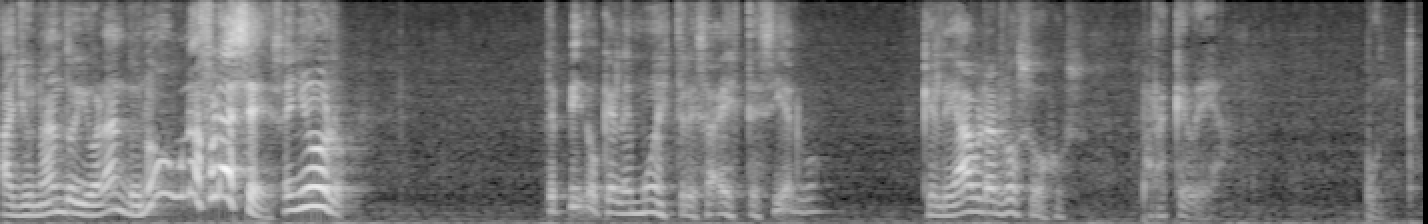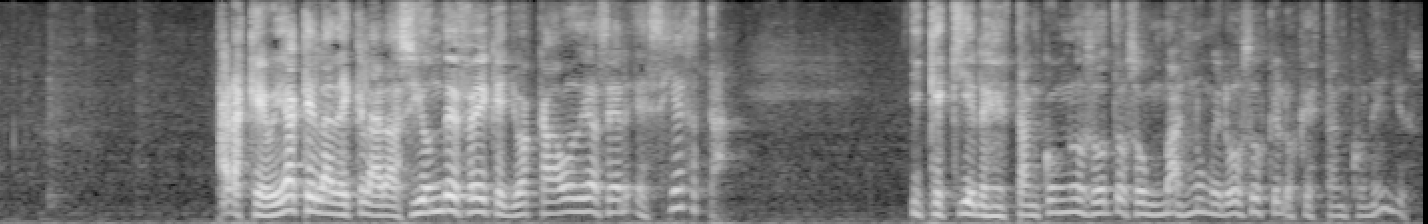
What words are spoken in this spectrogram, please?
ayunando y orando. No, una frase, Señor, te pido que le muestres a este siervo, que le abras los ojos para que vea. Punto. Para que vea que la declaración de fe que yo acabo de hacer es cierta. Y que quienes están con nosotros son más numerosos que los que están con ellos.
